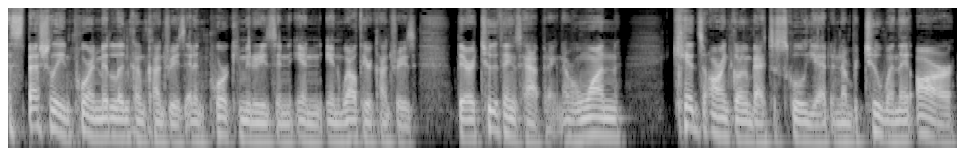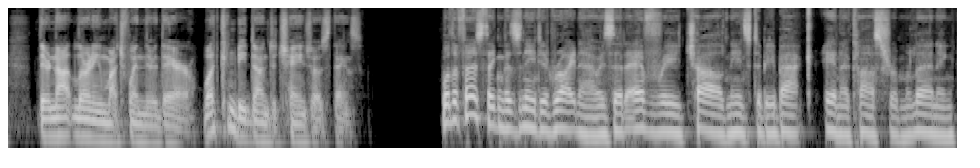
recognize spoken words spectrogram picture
especially in poor and middle income countries and in poor communities in, in, in wealthier countries, there are two things happening. Number one, kids aren't going back to school yet. And number two, when they are, they're not learning much when they're there. What can be done to change those things? Well, the first thing that's needed right now is that every child needs to be back in a classroom learning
